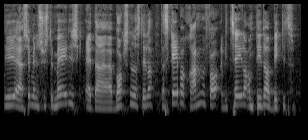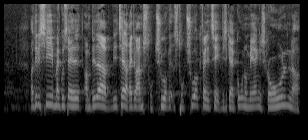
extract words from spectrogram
det er simpelthen systematisk, at der er voksne, der stiller, der skaber ramme for, at vi taler om det, der er vigtigt. Og det vil sige, man kunne sige om det der, vi taler rigtig meget om struktur, strukturkvalitet, vi skal have god normering i skolen, og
